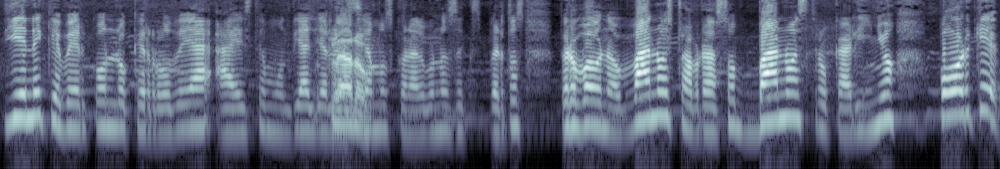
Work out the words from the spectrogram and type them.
tiene que ver con lo que rodea a este mundial, ya lo decíamos con algunos expertos, pero bueno, va nuestro abrazo, va nuestro cariño, porque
